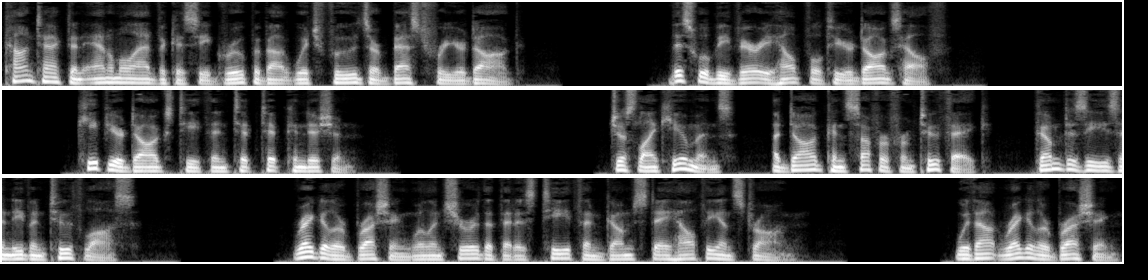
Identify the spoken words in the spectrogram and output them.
Contact an animal advocacy group about which foods are best for your dog. This will be very helpful to your dog's health. Keep your dog's teeth in tip tip condition. Just like humans, a dog can suffer from toothache, gum disease, and even tooth loss. Regular brushing will ensure that, that his teeth and gums stay healthy and strong. Without regular brushing,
